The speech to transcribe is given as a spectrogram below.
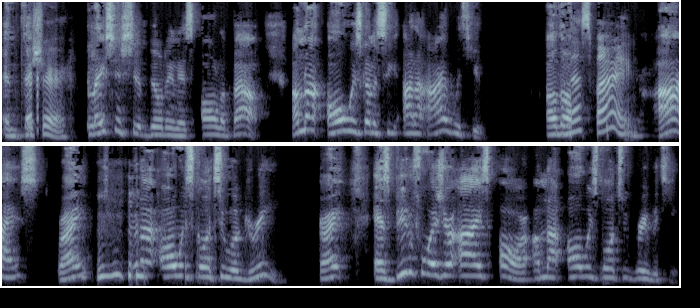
And that's sure. relationship building is all about. I'm not always going to see eye to eye with you. Although that's fine. Eyes, right? We're not always going to agree, right? As beautiful as your eyes are, I'm not always going to agree with you.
